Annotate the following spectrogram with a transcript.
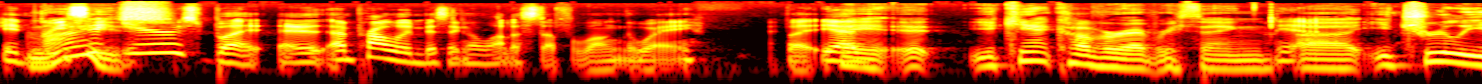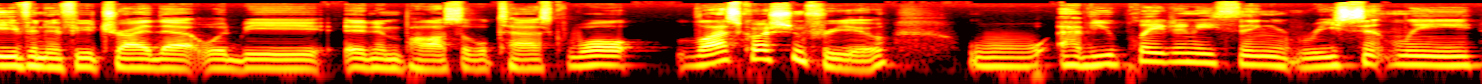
in recent years, but uh, I'm probably missing a lot of stuff along the way. But yeah, Hey, it, you can't cover everything. Yeah. Uh, you truly, even if you tried that, would be an impossible task. Well, last question for you: Have you played anything recently,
